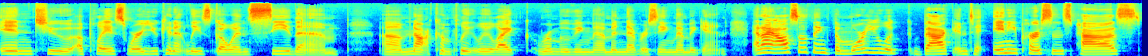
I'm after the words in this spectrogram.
into a place where you can at least go and see them, um, not completely like removing them and never seeing them again. And I also think the more you look back into any person's past,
